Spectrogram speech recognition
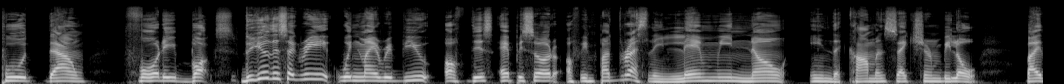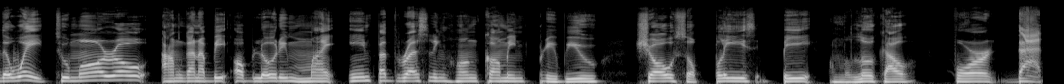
put down 40 bucks. Do you disagree with my review of this episode of Impact Wrestling? Let me know in the comment section below. By the way, tomorrow I'm gonna be uploading my Impact Wrestling Homecoming preview show, so please be on the lookout for that.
